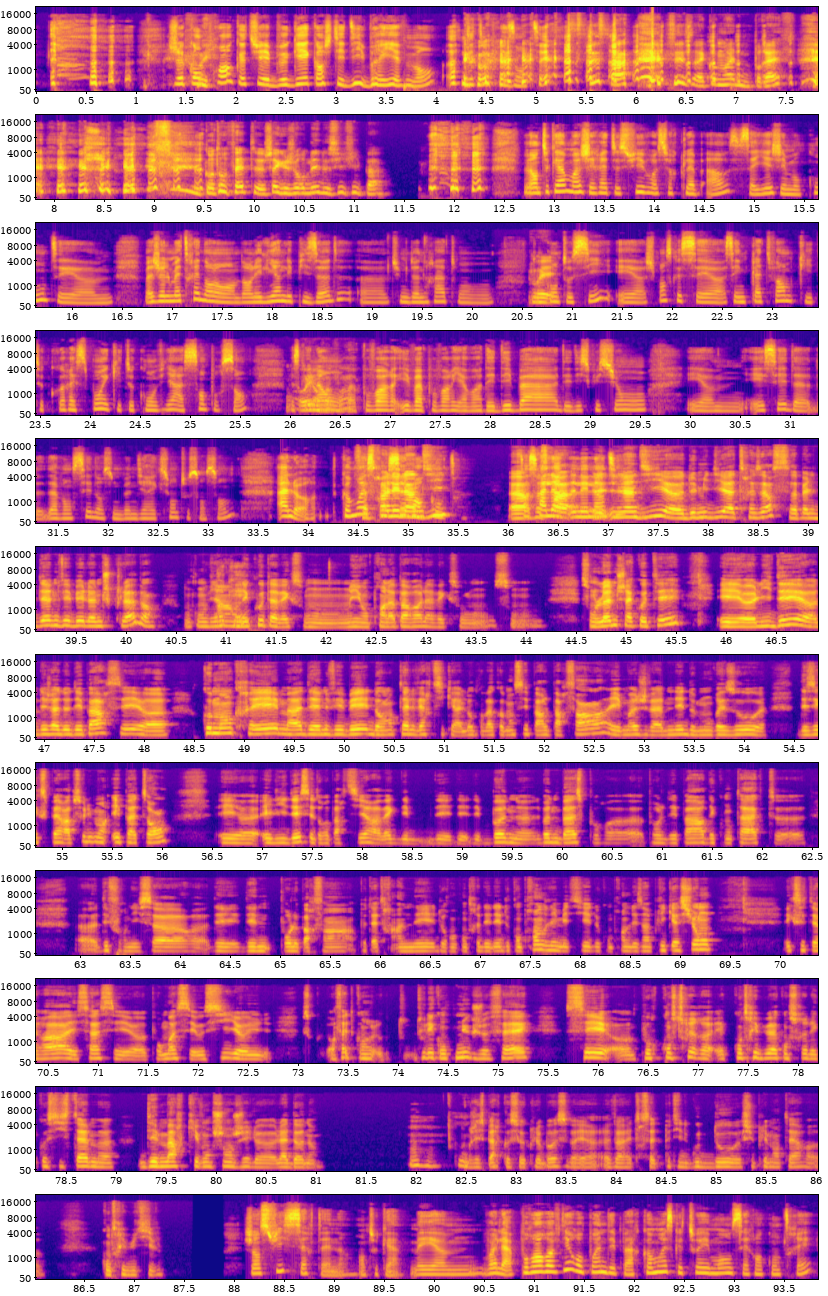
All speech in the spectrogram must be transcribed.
je comprends que tu es buggé quand je t'ai dit brièvement de te présenter. C'est ça, c'est ça, comment être bref? quand en fait, chaque journée ne suffit pas. Mais en tout cas, moi, j'irai te suivre sur Clubhouse. Ça y est, j'ai mon compte et euh, bah, je le mettrai dans, dans les liens de l'épisode. Euh, tu me donneras ton, compte aussi. Et euh, je pense que c'est une plateforme qui te correspond et qui te convient à 100%. Parce que là, on, va, pouvoir, il va pouvoir y avoir des débats, des discussions et, essayer d'avancer dans une bonne direction tous ensemble. Alors, comment est-ce qu'on se rencontre? Ça, sera, les lundis, lundi de midi à 13h, ça s'appelle DNVB Lunch Club. Donc on vient, on écoute avec son et on prend la parole avec son son, son lunch à côté. Et euh, l'idée euh, déjà de départ, c'est euh, comment créer ma DNVB dans telle verticale. Donc on va commencer par le parfum et moi je vais amener de mon réseau des experts absolument épatants. Et, et l'idée c'est de repartir avec des, des, des, bonnes bonnes bases pour pour le départ, des contacts, des fournisseurs, des, pour le parfum, peut-être un nez, de rencontrer des nez, de comprendre les métiers, de comprendre les implications etc. Et ça, c'est pour moi, c'est aussi, en fait, quand tous les contenus que je fais, c'est pour construire et contribuer à construire l'écosystème des marques qui vont changer la donne. Mmh Donc j'espère que ce Clubhouse va, va être cette petite goutte d'eau supplémentaire contributive. J'en suis certaine, en tout cas. Mais voilà, pour en revenir au point de départ, comment est-ce que toi et moi on s'est rencontrés?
